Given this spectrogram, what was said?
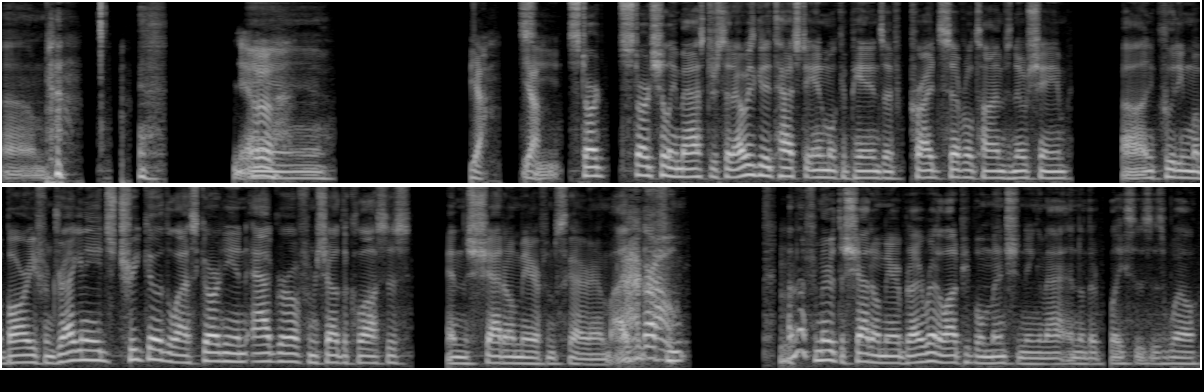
Um, yeah. Yeah. Yeah. See. Star Star Chili Master said, "I always get attached to animal companions. I've cried several times, no shame, uh, including Mabari from Dragon Age, Trico, the Last Guardian, Agro from Shadow of the Colossus, and the Shadowmere from Skyrim. I'm not, Agro! fam- I'm not familiar with the Shadowmere, but I read a lot of people mentioning that in other places as well."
